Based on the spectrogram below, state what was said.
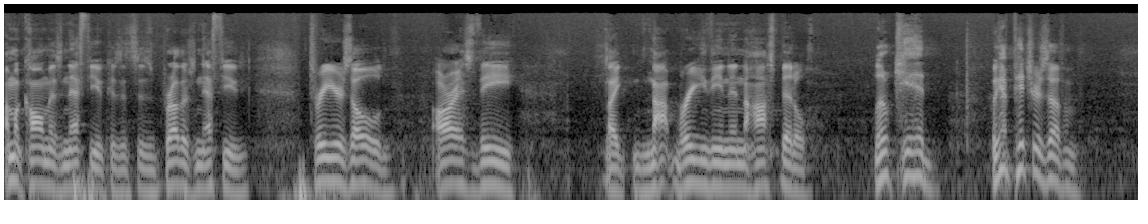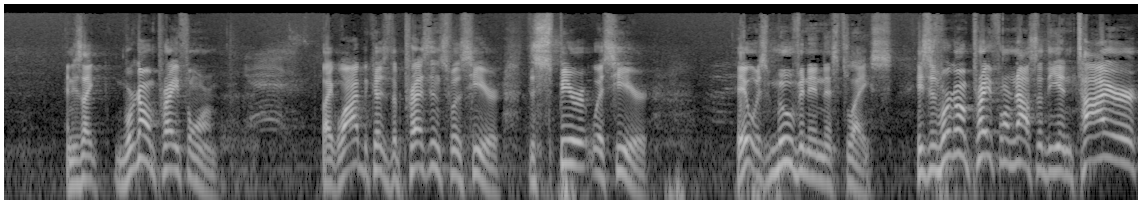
I'm going to call him his nephew because it's his brother's nephew, three years old, RSV, like not breathing in the hospital. Little kid. We got pictures of him. And he's like, We're going to pray for him. Like, why? Because the presence was here, the spirit was here, it was moving in this place. He says, We're going to pray for him now. So the entire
